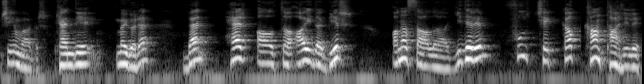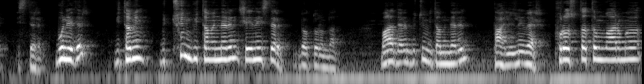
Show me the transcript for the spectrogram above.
şeyim vardır. Kendime göre ben her 6 ayda bir ana sağlığa giderim. Full check-up kan tahlili isterim. Bu nedir? Vitamin, bütün vitaminlerin şeyini isterim doktorumdan. Bana derim bütün vitaminlerin tahlilini ver. Prostatım var mı?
